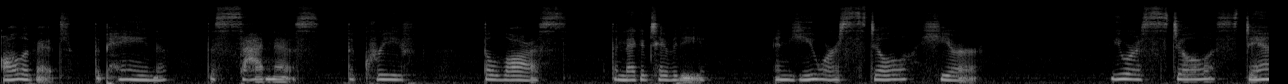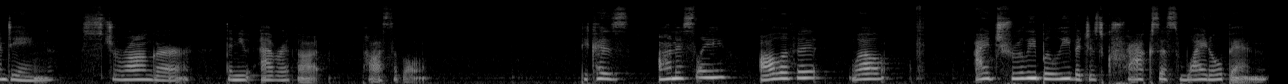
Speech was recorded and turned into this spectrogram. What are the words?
All of it the pain, the sadness, the grief, the loss, the negativity, and you are still here you are still standing stronger than you ever thought possible. Because honestly, all of it, well, I truly believe it just cracks us wide open.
